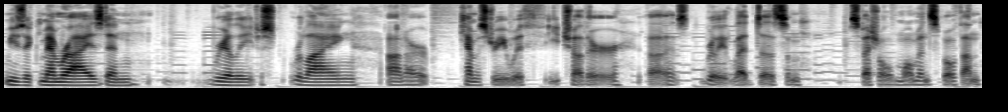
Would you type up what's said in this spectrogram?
music memorized and really just relying on our chemistry with each other uh, has really led to some special moments both on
